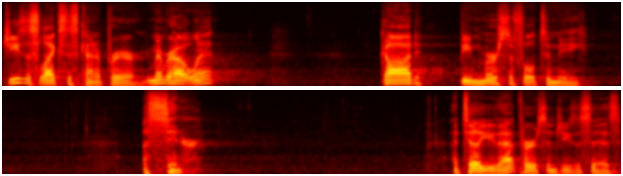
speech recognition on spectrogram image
Jesus likes this kind of prayer. Remember how it went? God, be merciful to me, a sinner. I tell you, that person, Jesus says,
